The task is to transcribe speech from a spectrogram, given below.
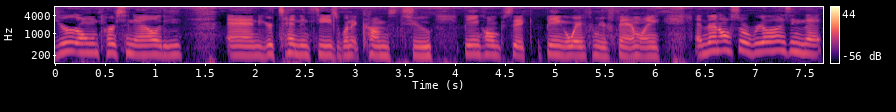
your own personality and your tendencies when it comes to being homesick, being away from your family, and then also realizing that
